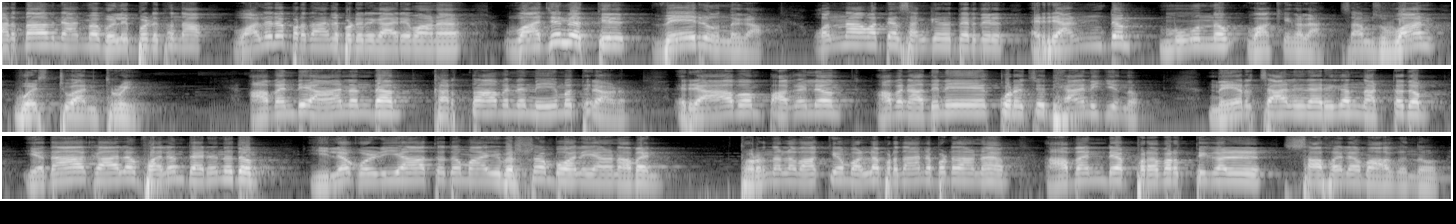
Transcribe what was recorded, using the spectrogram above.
കർത്താവിന്റെ ആത്മ വെളിപ്പെടുത്തുന്ന വളരെ പ്രധാനപ്പെട്ട ഒരു കാര്യമാണ് വചനത്തിൽ വേരൊന്നുക. ഒന്നാമത്തെ സങ്കീർത്തനത്തിൽ രണ്ടും മൂന്നും വാക്യങ്ങളാണ്. Psalms one verse two and three അവന്റെ ആനന്ദം കർത്താവിന്റെ നിയമത്തിലാണ്. രാവും പകലും അവൻ അതിനെക്കുറിച്ച് ധ്യാനിക്കുന്നു. നേർച്ചാലിനരികം നട്ടതും യഥാകാലം ഫലം തരുന്നതും ഇല കൊഴിയാത്തതുമായ വൃക്ഷം പോലെയാണ് അവൻ. തുറന്നുള്ള വാക്യം വളരെ പ്രധാനപ്പെട്ടതാണ്. അവന്റെ പ്രവർത്തികൾ സഫലമാകുന്നു.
